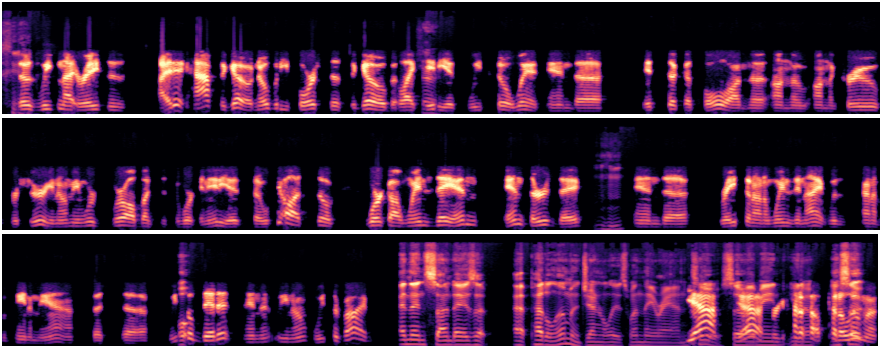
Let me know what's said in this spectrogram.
Those weeknight races, I didn't have to go. Nobody forced us to go, but like Sure. idiots, we still went, and uh, it took a toll on the on the on the crew for sure. You know, I mean, we're we're all bunches of working idiots, so we all had still work on Wednesday and and Thursday, hmm and uh, racing on a Wednesday night was kind of a pain in the ass, but uh, we Well- still did it, and it, you know, we survived. And then Sundays at at Petaluma generally is when they ran. Yeah, too. So yeah, I mean, you know, and so- Petaluma.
